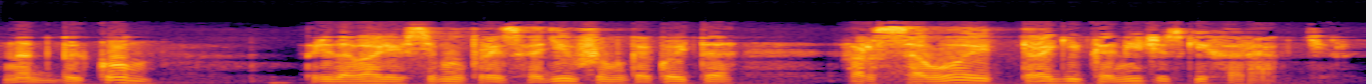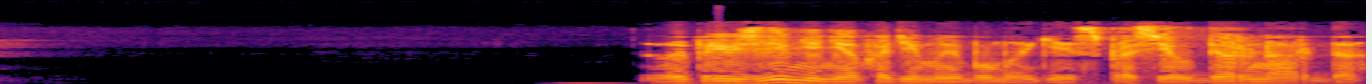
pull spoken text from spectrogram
над быком, придавали всему происходившему какой-то форсовой трагикомический характер. «Вы привезли мне необходимые бумаги?» — спросил Бернардо.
